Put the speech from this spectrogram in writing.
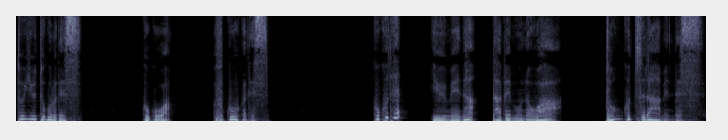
というところです。ここは福岡です。ここで有名な食べ物は豚骨ラーメンです。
